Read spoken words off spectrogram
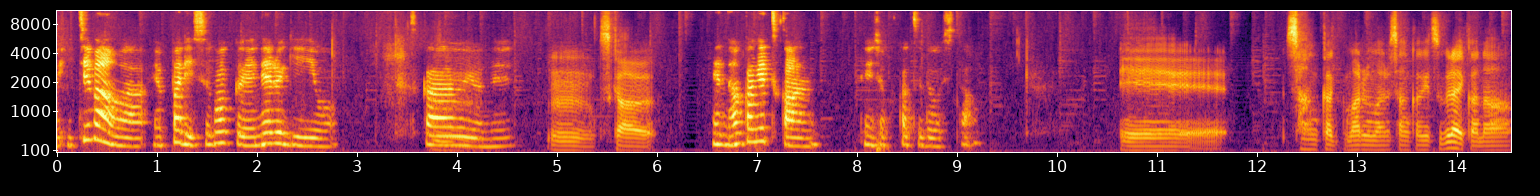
一番はやっぱりすごくエネルギーを使うよね。うん、使う。え何ヶ月間転職活動した？えー、三か丸々3ヶ月ぐらいかな。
